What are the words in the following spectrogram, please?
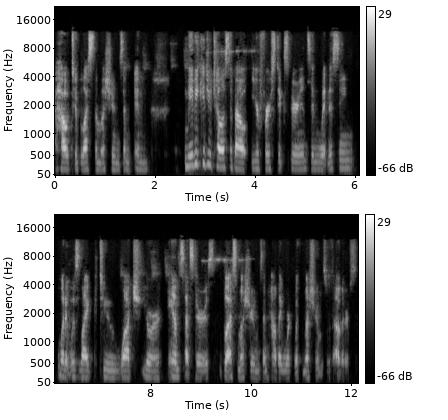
how to bless the mushrooms and, and maybe could you tell us about your first experience in witnessing what it was like to watch your ancestors bless mushrooms and how they work with mushrooms with others?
